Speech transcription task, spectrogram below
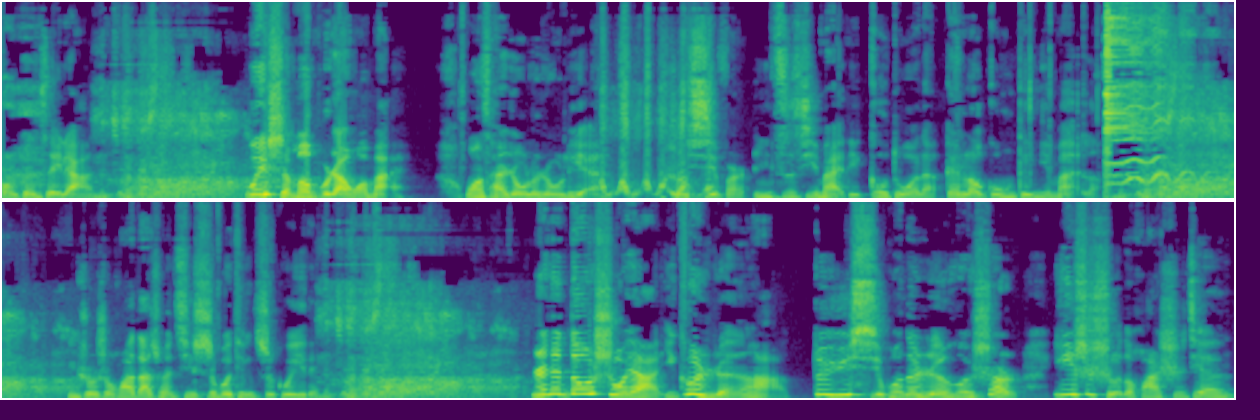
我说跟谁俩呢？为什么不让我买？旺财揉了揉脸，说媳妇儿，你自己买的够多了，该老公给你买了。你说说话大喘气，是不是挺吃亏的？人家都说呀，一个人啊。对于喜欢的人和事儿，一是舍得花时间，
